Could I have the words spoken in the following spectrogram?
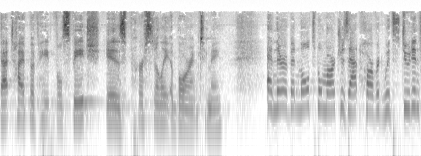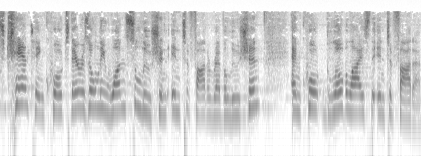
That type of hateful speech is personally abhorrent to me. And there have been multiple marches at Harvard with students chanting, quote, there is only one solution, intifada revolution, and, quote, globalize the intifada.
